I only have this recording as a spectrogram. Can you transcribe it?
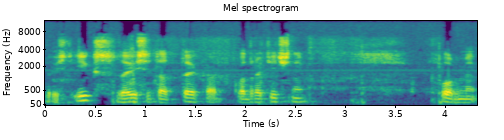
То есть x зависит от t как квадратичной форме.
